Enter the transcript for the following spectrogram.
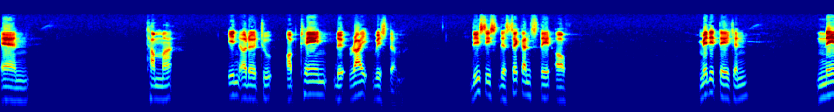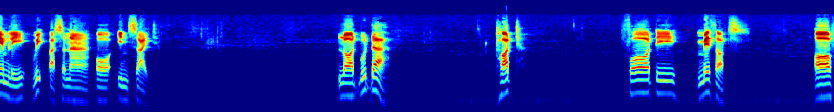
and Dhamma in order to obtain the right wisdom. This is the second state of meditation, namely vipassana or insight. Lord Buddha taught 40 methods of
